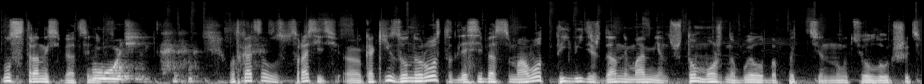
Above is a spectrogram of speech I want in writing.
ну, со стороны себя оценить. Очень. Вот хотел спросить, э, какие зоны роста для себя самого ты видишь в данный момент? Что можно было бы подтянуть, улучшить?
